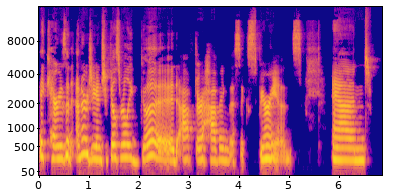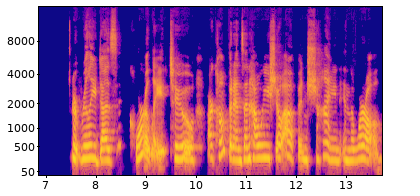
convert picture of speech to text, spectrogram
it carries an energy and she feels really good after having this experience. And it really does correlate to our confidence and how we show up and shine in the world.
